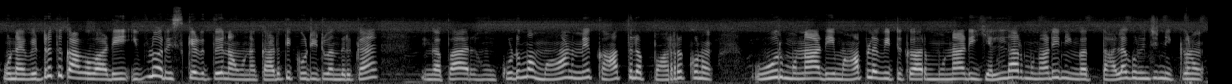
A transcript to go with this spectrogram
உன்னை விடுறதுக்காக வாடி இவ்வளோ ரிஸ்க் எடுத்து நான் உன்னை கடத்தி கூட்டிகிட்டு வந்திருக்கேன். இங்கே பாரு உன் குடும்ப மானமே காற்றுல பறக்கணும். ஊர் முன்னாடி மாப்பிள்ளை வீட்டுக்கார் முன்னாடி எல்லார் முன்னாடி நீங்கள் தலை குறிஞ்சு நிற்கணும்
